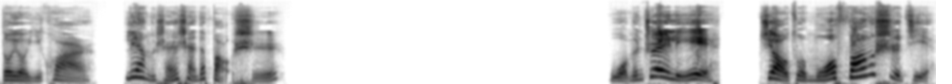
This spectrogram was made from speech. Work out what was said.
都有一块亮闪闪的宝石。我们这里叫做魔方世界，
